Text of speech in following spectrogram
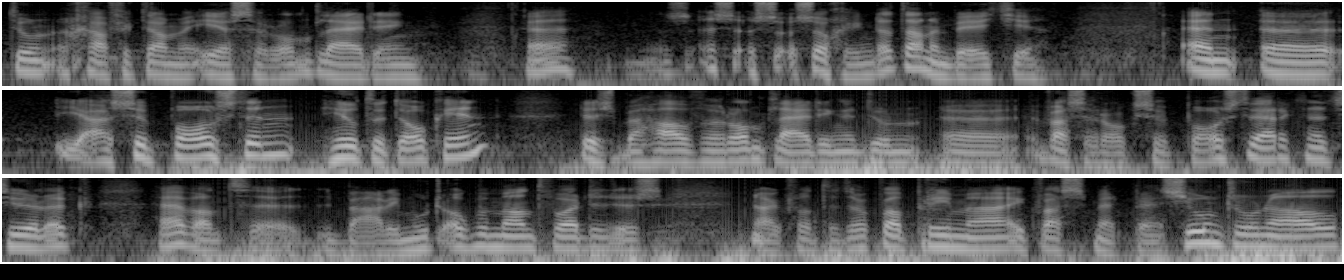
toen gaf ik dan mijn eerste rondleiding. Hè. Zo, zo, zo, ging dat dan een beetje. En uh, ja, subposten hield het ook in. Dus behalve rondleidingen doen, uh, was er ook postwerk natuurlijk. Hè, want uh, de balie moet ook bemand worden. Dus nou, ik vond het ook wel prima. Ik was met pensioen toen al.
